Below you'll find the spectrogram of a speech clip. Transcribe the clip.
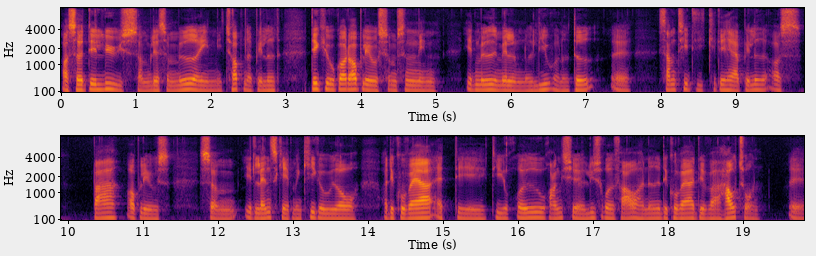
og så det lys, som ligesom møder en i toppen af billedet. Det kan jo godt opleves som sådan en, et møde imellem noget liv og noget død. Øh, samtidig kan det her billede også bare opleves som et landskab, man kigger ud over. Og det kunne være, at det, de røde, orange, lyserøde farver hernede, det kunne være, at det var havtorn. Øh,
